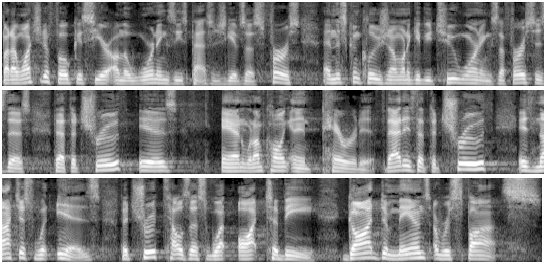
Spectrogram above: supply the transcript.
But I want you to focus here on the warnings these passages gives us. First, and this conclusion, I want to give you two warnings. The first is this that the truth is and what I'm calling an imperative. That is, that the truth is not just what is, the truth tells us what ought to be. God demands a response.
